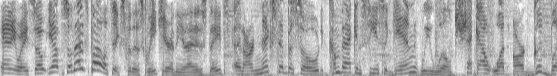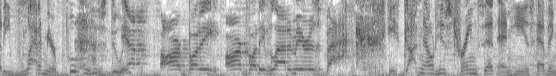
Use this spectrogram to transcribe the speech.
Anyway, so yep, so that's politics for this week here in the United States. And our next episode, come back and see us again. We will check out what our good buddy Vladimir Putin is doing. Yep, our buddy, our buddy Vladimir is back. He's gotten out his train set and he is having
